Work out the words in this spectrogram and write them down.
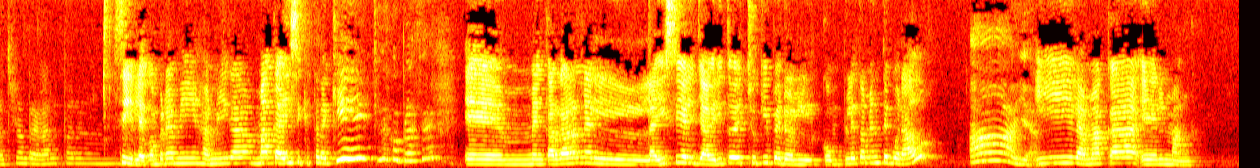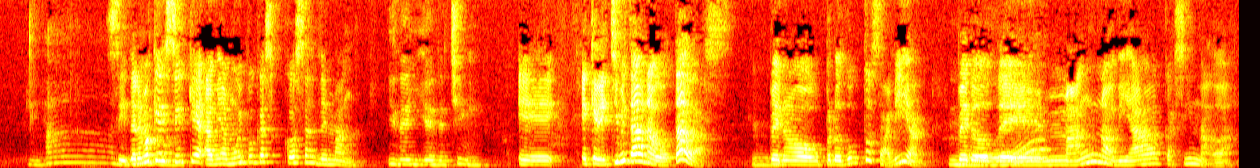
Otro regalo para... Sí, le compré a mis amigas Maca y Isi que están aquí. ¿Qué le compraste? Eh, me encargaron el, la Isi el llaverito de Chucky, pero el completamente morado. Ah, ya. Y la Maca el man. Ah, Sí, tenemos que decir que había muy pocas cosas de man. Y de, y de chimi. Eh, es que de Chimi estaban agotadas, Mm. pero productos habían. Pero No. de man no había casi nada.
